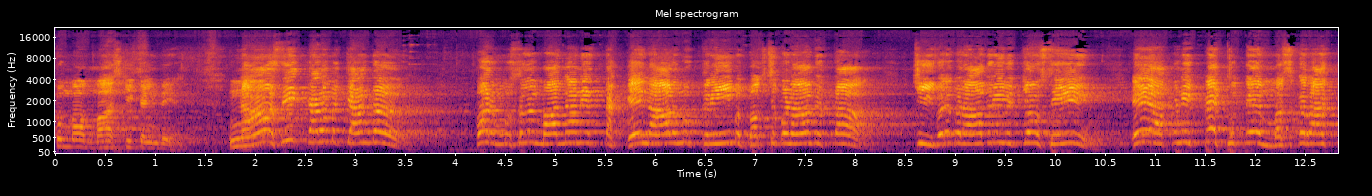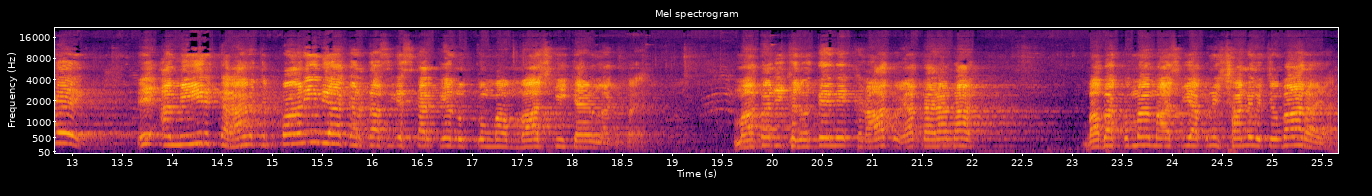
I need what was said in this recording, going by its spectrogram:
ਕੁੰਮਾ ਮਾਸ਼ਕੀ ਕਹਿੰਦੇ ਆ ਨਾ ਸੀ ਕਰਮ ਚੰਦ ਪਰ ਮੁਸਲਮਾਨਾਂ ਨੇ ਧੱਕੇ ਨਾਲ ਉਹਨੂੰ ਕਰੀਮ ਬਖਸ਼ ਬਣਾ ਦਿੱਤਾ। ਝੀਵਰ ਬਰਾਦਰੀ ਵਿੱਚੋਂ ਸੀ। ਇਹ ਆਪਣੀ ਪਿੱਠ ਉੱਤੇ ਮਸਕ ਰੱਖ ਕੇ ਇਹ ਅਮੀਰ ਘਰਾਂ ਵਿੱਚ ਪਾਣੀ ਦਿਆ ਕਰਦਾ ਸੀ। ਇਸ ਕਰਕੇ ਉਹਨੂੰ ਕੁੰਮਾ ਮਾਸ਼ਕੀ ਕਹਿਣ ਲੱਗ ਪਿਆ। ਮਾਤਾ ਜੀ ਖਲੋਤੇ ਨੇ, ਖੜਾਕ ਹੋਇਆ ਪੈਰਾਂ ਦਾ ਬਾਬਾ ਕੁੰਮਾ ਮਾਸ਼ਕੀ ਆਪਣੀ ਛੰਨ ਵਿੱਚੋਂ ਬਾਹਰ ਆਇਆ।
